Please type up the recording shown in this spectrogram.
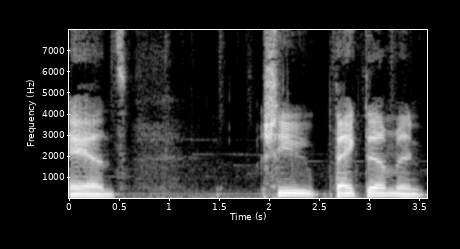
And she thanked him and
